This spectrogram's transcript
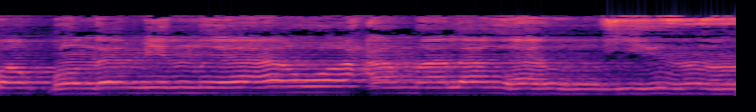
أنفقن منها وحملها الإنسان.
